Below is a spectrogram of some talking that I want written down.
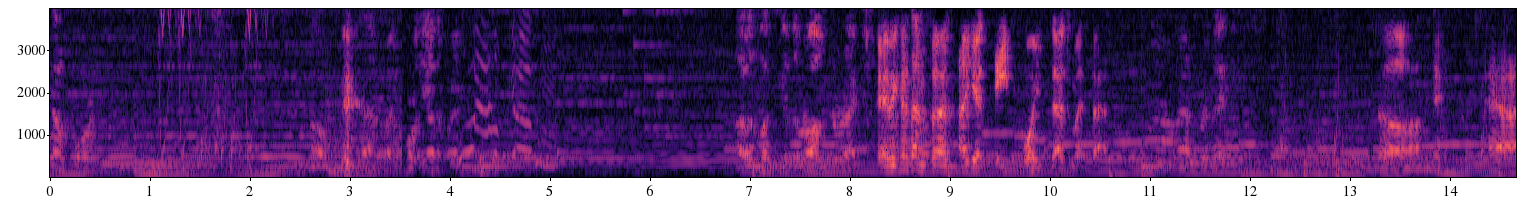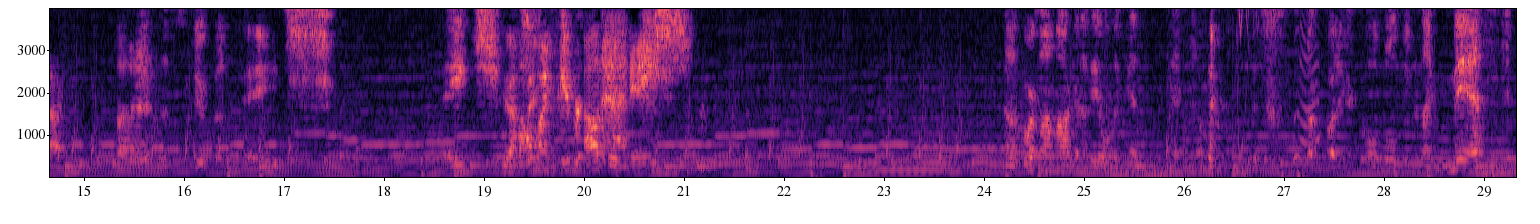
no four. oh, yeah, the other way. Welcome. I was looking in the wrong direction. And because I'm first, I get eight points added to my stats. That's ridiculous. So extra attack, That is stupid. H. H. Yeah, oh, my favorite I'll stat. take H. And of course, I'm not going to be able to get to the thing now. I'm stuck fighting a kobold because I missed.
